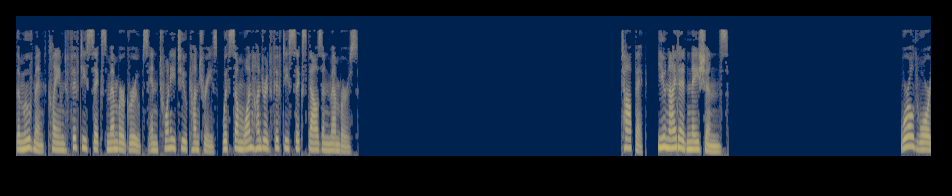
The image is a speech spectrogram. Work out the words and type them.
the movement claimed 56 member groups in 22 countries, with some 156,000 members. United Nations World War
